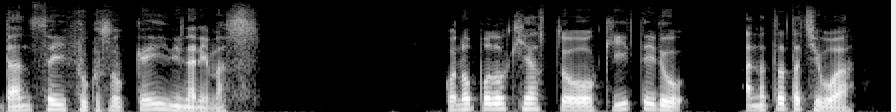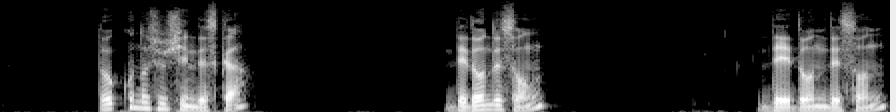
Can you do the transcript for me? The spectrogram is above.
男性複数形になります。このポドキャストを聞いているあなたたちはどこの出身ですか？¿De dónde son? ¿De dónde son?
